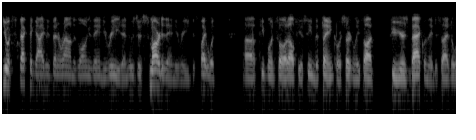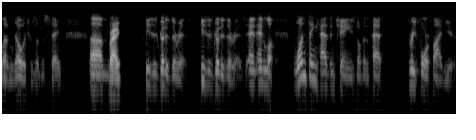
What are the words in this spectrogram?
you expect a guy who's been around as long as Andy Reid and who's as smart as Andy Reid, despite what uh, people in Philadelphia seem to think, or certainly thought a few years back when they decided to let him go, which was a mistake. Um, Right. he's as good as there is. He's as good as there is. And and look, one thing hasn't changed over the past three, four, five years.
